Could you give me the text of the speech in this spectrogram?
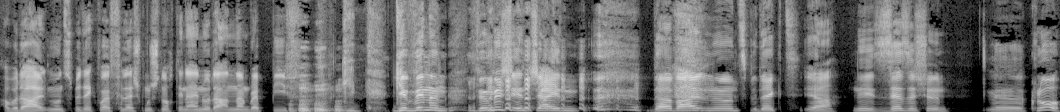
Aber da halten wir uns bedeckt, weil vielleicht muss ich noch den einen oder anderen Rap-Beef ge gewinnen, für mich entscheiden. Da behalten wir uns bedeckt. Ja, nee, sehr, sehr schön. Äh, Klo,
